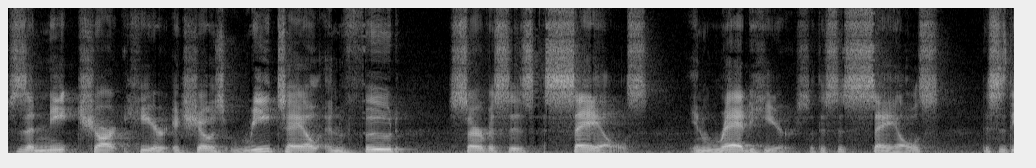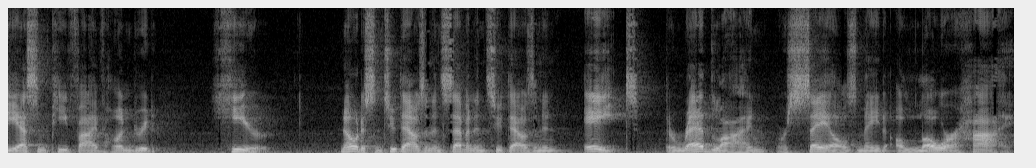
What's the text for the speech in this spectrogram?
This is a neat chart here. It shows retail and food services sales in red here. So this is sales. This is the S&P 500 here. Notice in 2007 and 2008, the red line, or sales, made a lower high.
